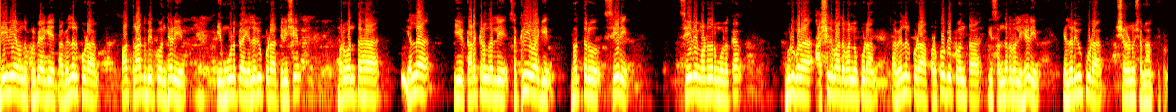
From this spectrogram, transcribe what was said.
ದೇವಿಯ ಒಂದು ಕೃಪೆಯಾಗಿ ತಾವೆಲ್ಲರೂ ಕೂಡ ಪಾತ್ರರಾಗಬೇಕು ಅಂಥೇಳಿ ಈ ಮೂಲಕ ಎಲ್ಲರಿಗೂ ಕೂಡ ತಿಳಿಸಿ ಬರುವಂತಹ ಎಲ್ಲ ಈ ಕಾರ್ಯಕ್ರಮದಲ್ಲಿ ಸಕ್ರಿಯವಾಗಿ ಭಕ್ತರು ಸೇರಿ ಸೇವೆ ಮಾಡುವುದರ ಮೂಲಕ ಗುರುಗಳ ಆಶೀರ್ವಾದವನ್ನು ಕೂಡ ತಾವೆಲ್ಲರೂ ಕೂಡ ಪಡ್ಕೋಬೇಕು ಅಂತ ಈ ಸಂದರ್ಭದಲ್ಲಿ ಹೇಳಿ ಎಲ್ಲರಿಗೂ ಕೂಡ ಶರಣು ಶರಣಾರ್ಥಿಗಳು.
